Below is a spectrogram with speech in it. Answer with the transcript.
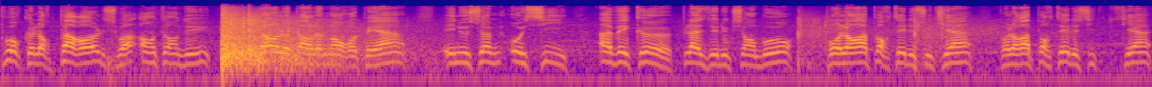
pour que leurs paroles soient entendues dans le Parlement européen et nous sommes aussi avec eux, place de Luxembourg, pour leur apporter le soutien pour leur apporter le soutien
